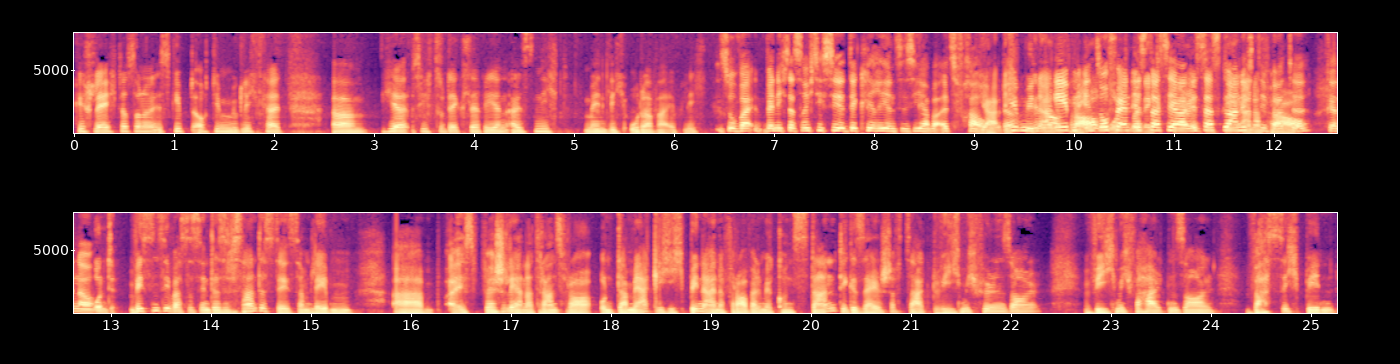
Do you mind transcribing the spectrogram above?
Geschlechter, sondern es gibt auch die Möglichkeit, ähm, hier sich zu deklarieren als nicht männlich oder weiblich. So, wenn ich das richtig sehe, deklarieren Sie sich aber als Frau, ja, oder? Ich bin genau. eine Frau Insofern ist das ja ist das gar nicht Debatte. Genau. Und wissen Sie, was das Interessanteste ist am Leben, äh, especially einer Transfrau? Und da merke ich, ich bin eine Frau, weil mir konstant die Gesellschaft sagt, wie ich mich fühlen soll, wie ich mich verhalten soll, was ich bin,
